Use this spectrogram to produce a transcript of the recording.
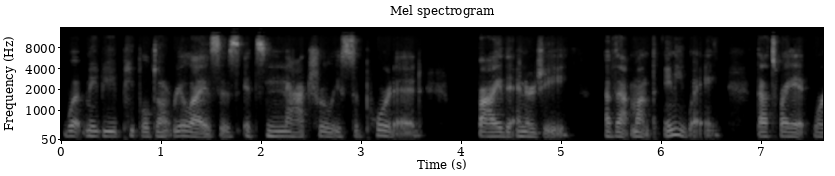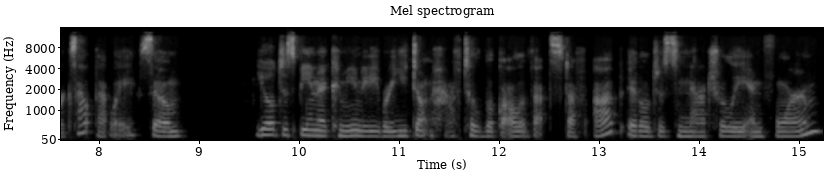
what maybe people don't realize is it's naturally supported by the energy of that month anyway. That's why it works out that way. So, you'll just be in a community where you don't have to look all of that stuff up. It'll just naturally inform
